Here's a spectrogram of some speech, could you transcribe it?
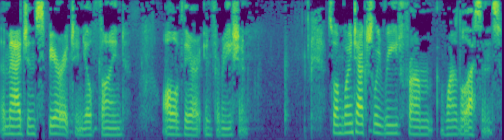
Imagine Spirit and you'll find all of their information. So I'm going to actually read from one of the lessons.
